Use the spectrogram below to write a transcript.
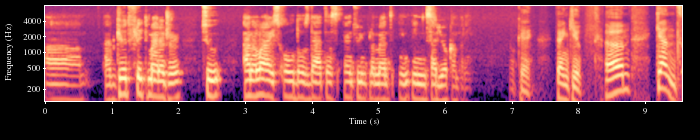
uh, a good fleet manager to analyze all those data and to implement in, inside your company. Okay, thank you. Um, Kent,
